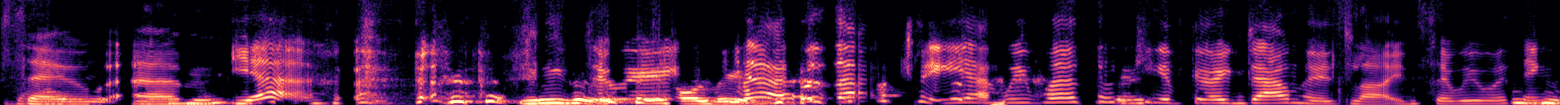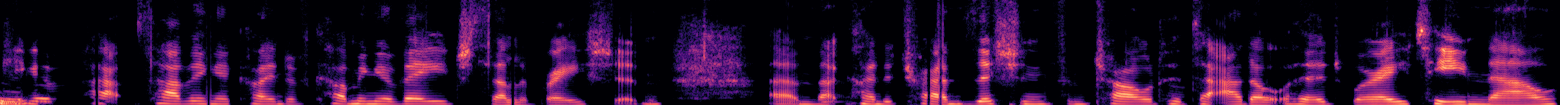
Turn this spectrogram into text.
So, um, Mhm. yeah. legal So we- yeah, exactly. Yeah, we were thinking of going down those lines. So we were Mhm. thinking of perhaps having a kind of coming of age celebration, um, that kind of transition from childhood to adulthood. We're 18 now,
